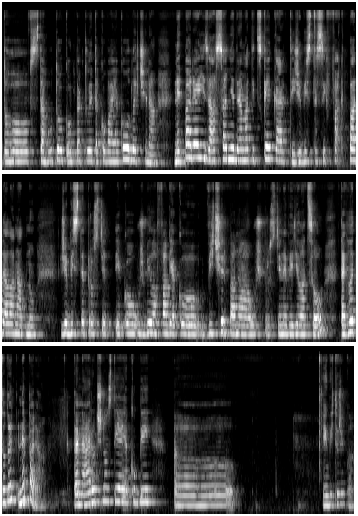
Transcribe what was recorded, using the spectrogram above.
toho vztahu, toho kontaktu je taková jako odlehčená. Nepadají zásadně dramatické karty, že byste si fakt padala na dno, že byste prostě jako už byla fakt jako vyčerpaná, už prostě nevěděla co, takhle to nepadá. Ta náročnost je jakoby, uh, jak bych to řekla,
